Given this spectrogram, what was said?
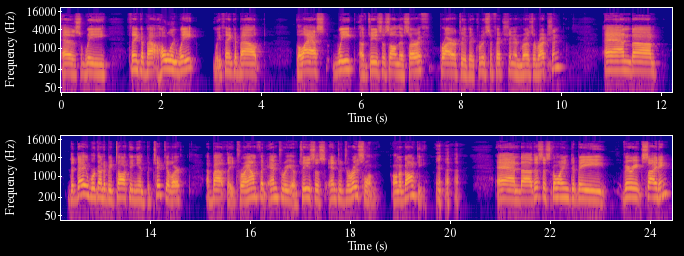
as we think about Holy Week. We think about the last week of Jesus on this earth prior to the crucifixion and resurrection. And uh, today we're going to be talking in particular about the triumphant entry of Jesus into Jerusalem on a donkey. and uh, this is going to be very exciting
